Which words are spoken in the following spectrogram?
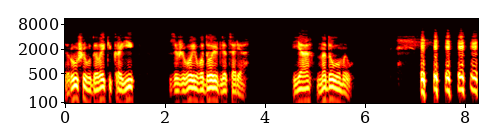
Рушив у далекі краї за живою водою для царя. Я надоумив. Хе-хе-хе,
